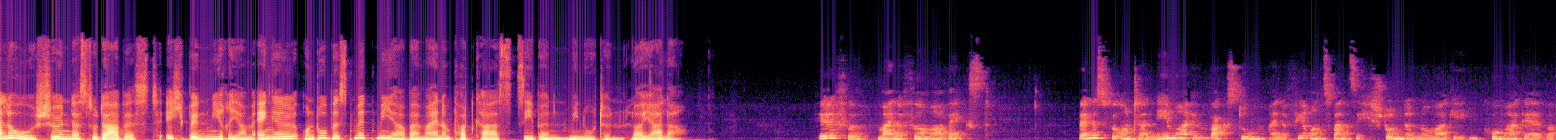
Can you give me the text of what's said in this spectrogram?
Hallo, schön, dass du da bist. Ich bin Miriam Engel und du bist mit mir bei meinem Podcast 7 Minuten Loyaler. Hilfe, meine Firma wächst. Wenn es für Unternehmer im Wachstum eine 24-Stunden-Nummer gegen Kummer gäbe,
